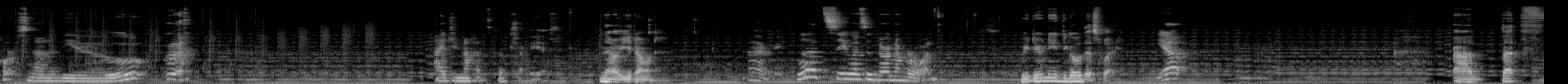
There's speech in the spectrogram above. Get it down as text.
Course, none of you. Ugh. I do not have the hook shot yet. No, you don't. Alright, let's see what's in door number one. We do need to go this way. Yep, Uh, that f-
